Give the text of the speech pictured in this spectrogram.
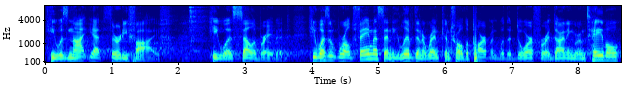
He was not yet 35. He was celebrated. He wasn't world famous, and he lived in a rent controlled apartment with a door for a dining room table,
